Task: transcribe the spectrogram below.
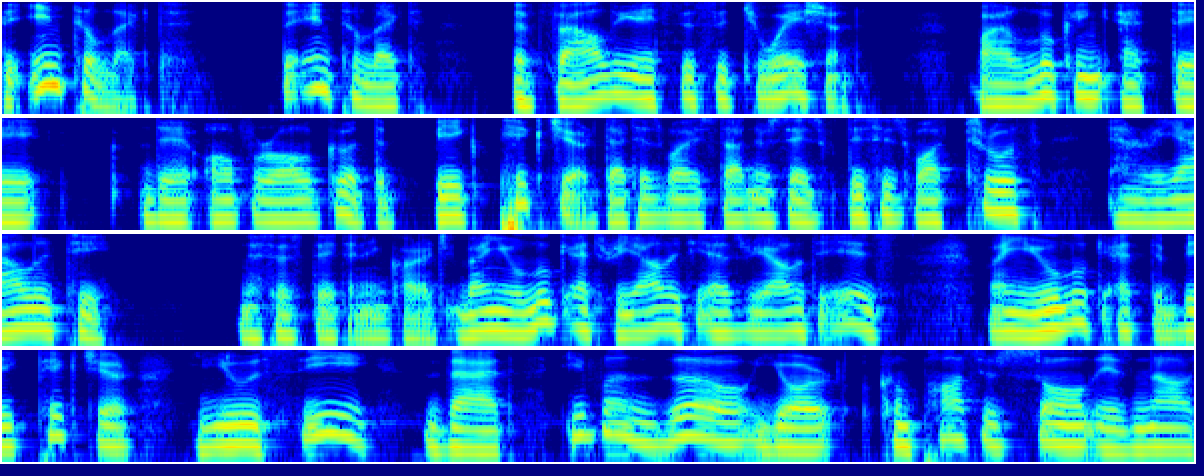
the intellect, the intellect evaluates the situation by looking at the the overall good, the big picture. That is why Ustad Nursi says this is what truth and reality necessitate and encourage. When you look at reality as reality is, when you look at the big picture, you see that even though your compulsive soul is now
